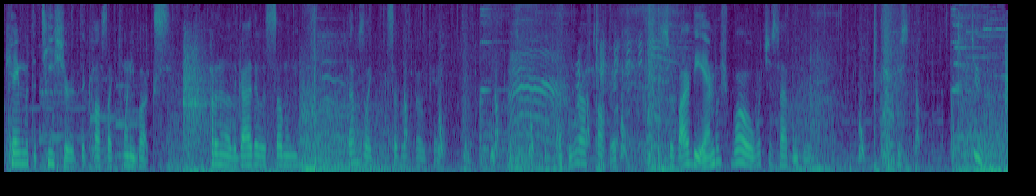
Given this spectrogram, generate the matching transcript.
came with a t-shirt that cost, like, 20 bucks. I don't know, the guy that was selling... That was, like, several... Okay. Okay, we're off topic. Survive the ambush? Whoa, what just happened here? Just... Dude!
